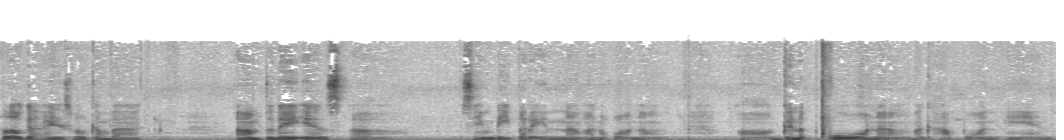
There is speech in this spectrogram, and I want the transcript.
Hello guys, welcome back. Um, today is uh, same day pa rin ng ano ko, ng uh, ganap ko ng maghapon. And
